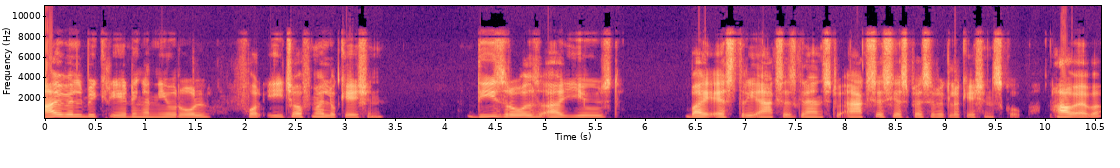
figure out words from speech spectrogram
I will be creating a new role for each of my location. These roles are used by S3 access grants to access your specific location scope. However,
